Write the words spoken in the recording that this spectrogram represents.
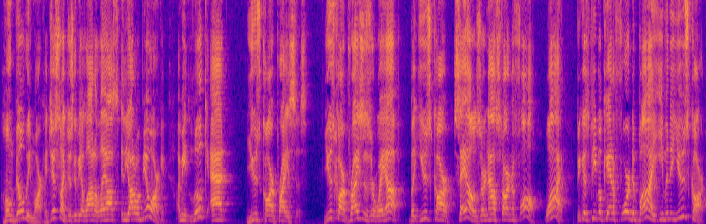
home building market, just like there's going to be a lot of layoffs in the automobile market. I mean, look at used car prices. Used car prices are way up, but used car sales are now starting to fall. Why? Because people can't afford to buy even a used car,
